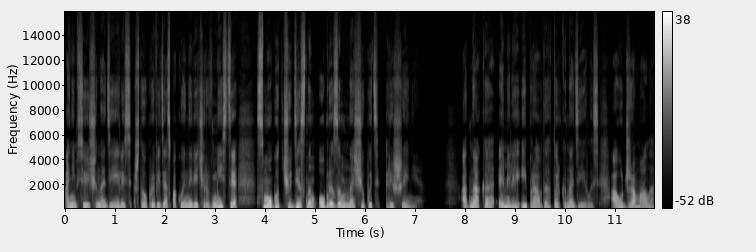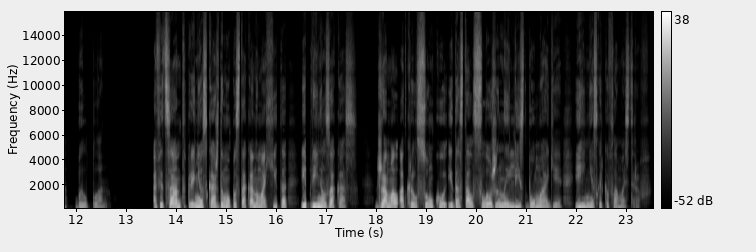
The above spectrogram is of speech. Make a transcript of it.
Они все еще надеялись, что, проведя спокойный вечер вместе, смогут чудесным образом нащупать решение. Однако Эмили и правда только надеялась, а у Джамала был план. Официант принес каждому по стакану мохито и принял заказ. Джамал открыл сумку и достал сложенный лист бумаги и несколько фломастеров.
